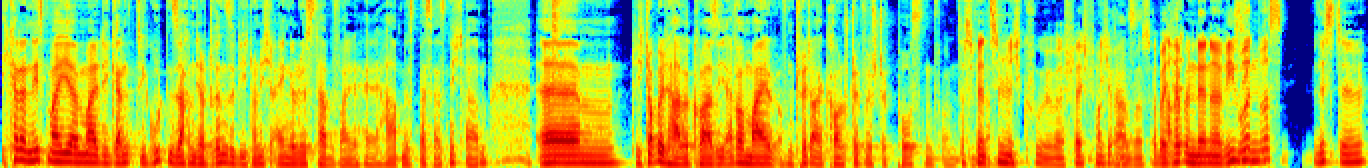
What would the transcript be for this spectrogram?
ich kann dann nächstes Mal hier mal die ganz, die guten Sachen, die da drin sind, die ich noch nicht eingelöst habe, weil hey, haben ist besser als nicht haben, ähm, die ich doppelt habe quasi, einfach mal auf dem Twitter-Account Stück für Stück posten von. Das wäre ziemlich cool, weil vielleicht finde ich auch noch was. Aber, Aber ich habe in deiner riesigen du, du Liste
